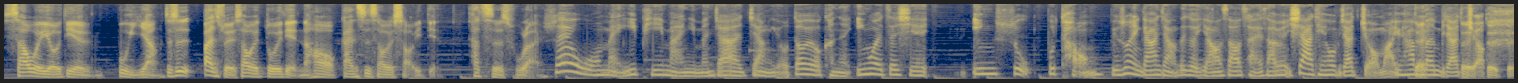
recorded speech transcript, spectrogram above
稍微有点不一样，就是半水稍微多一点，然后干式稍微少一点，他吃得出来。所以我每一批买你们家的酱油都有可能因为这些。因素不同，比如说你刚刚讲这个窑烧、柴烧，因为夏天会比较久嘛，因为它闷比较久。对对。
